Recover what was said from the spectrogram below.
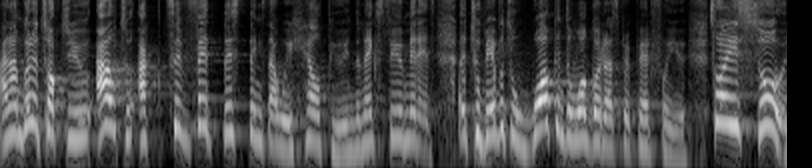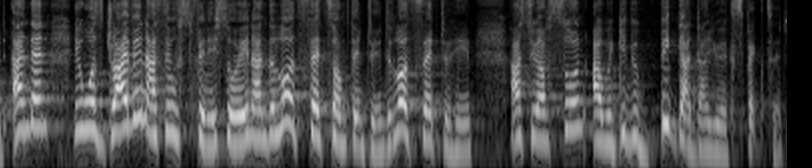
And I'm going to talk to you how to activate these things that will help you in the next few minutes uh, to be able to walk into what God has prepared for you. So he sowed. And then he was driving as he finished sowing. And the Lord said something to him. The Lord said to him, As you have sown, I will give you bigger than you expected.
